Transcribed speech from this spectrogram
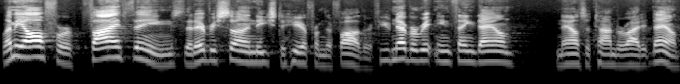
let me offer five things that every son needs to hear from their father. If you've never written anything down, now's the time to write it down.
